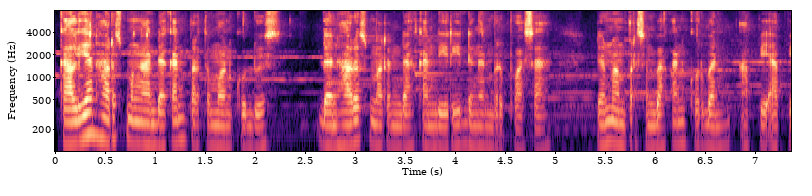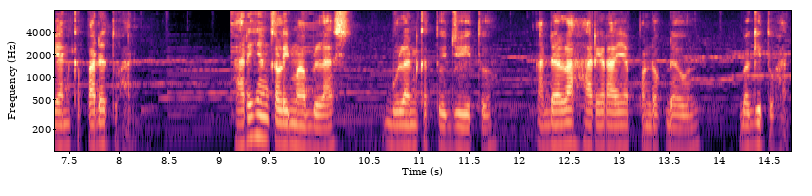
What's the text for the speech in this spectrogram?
Kalian harus mengadakan pertemuan kudus dan harus merendahkan diri dengan berpuasa dan mempersembahkan kurban api-apian kepada Tuhan. Hari yang ke-15, bulan ke-7 itu adalah hari raya pondok daun bagi Tuhan,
